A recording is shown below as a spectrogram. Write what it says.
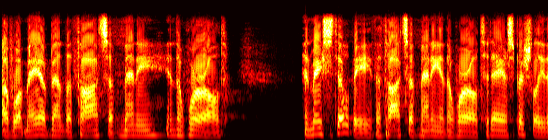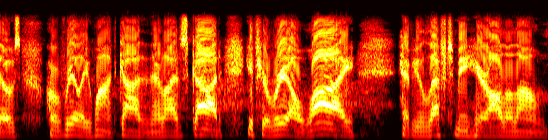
of what may have been the thoughts of many in the world and may still be the thoughts of many in the world today, especially those who really want God in their lives. God, if you're real, why have you left me here all alone?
